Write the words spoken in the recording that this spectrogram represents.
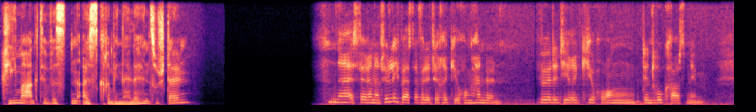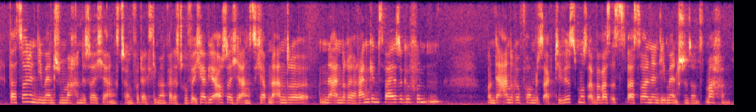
Klimaaktivisten als Kriminelle hinzustellen? Na, es wäre natürlich besser, würde die Regierung handeln. Würde die Regierung den Druck rausnehmen. Was sollen denn die Menschen machen, die solche Angst haben vor der Klimakatastrophe? Ich habe ja auch solche Angst. Ich habe eine andere, eine andere Herangehensweise gefunden und eine andere Form des Aktivismus. Aber was, ist, was sollen denn die Menschen sonst machen?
